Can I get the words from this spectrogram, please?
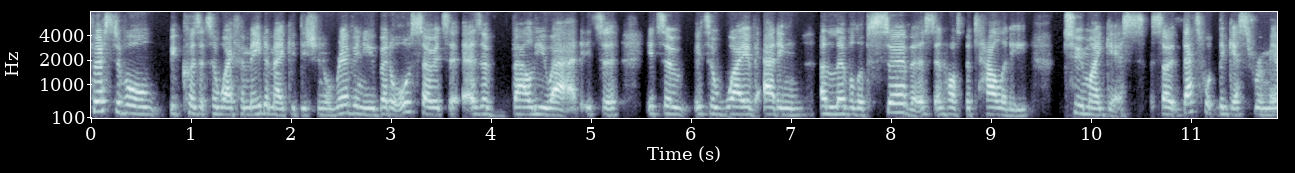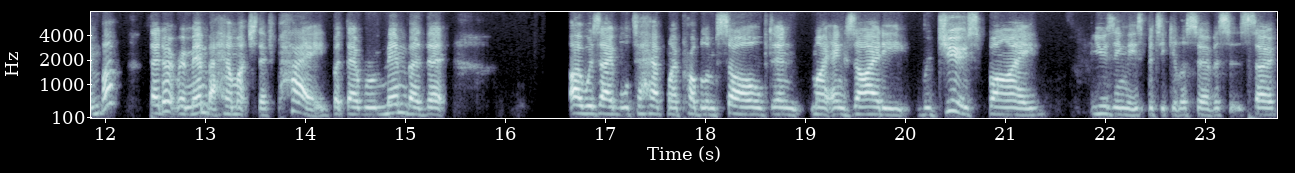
first of all, because it's a way for me to make additional revenue, but also it's a, as a value add. It's a it's a it's a way of adding a level of service and hospitality to my guests. So that's what the guests remember. They don't remember how much they've paid, but they remember that I was able to have my problem solved and my anxiety reduced by using these particular services. So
